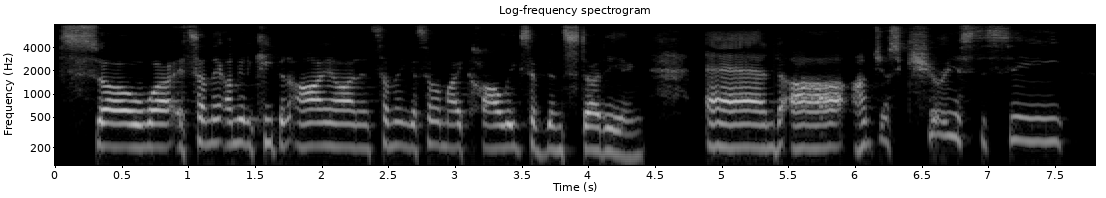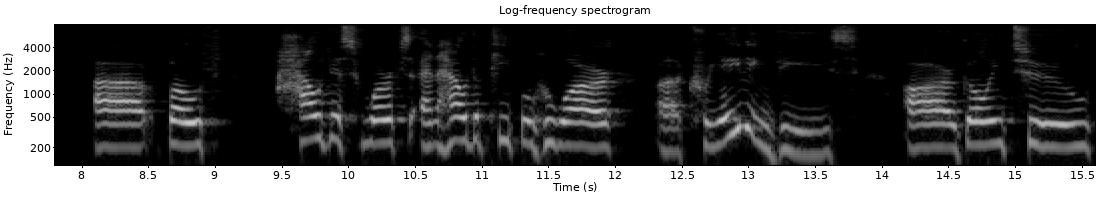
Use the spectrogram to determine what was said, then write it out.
So uh, it's something I'm going to keep an eye on, and something that some of my colleagues have been studying. And uh, I'm just curious to see uh, both how this works and how the people who are uh, creating these are going to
